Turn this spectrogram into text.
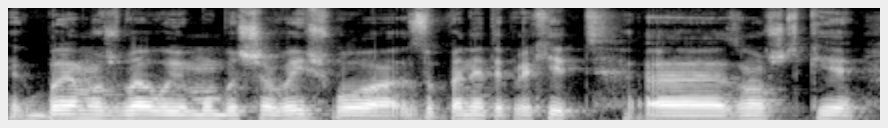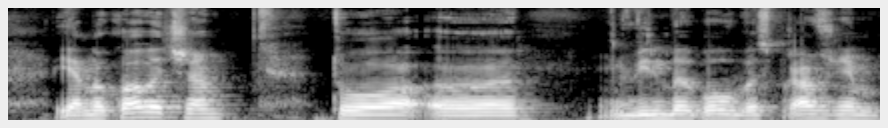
Якби, можливо, йому би ще вийшло зупинити прихід е, знову ж таки Януковича, то е, він би був би справжнім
